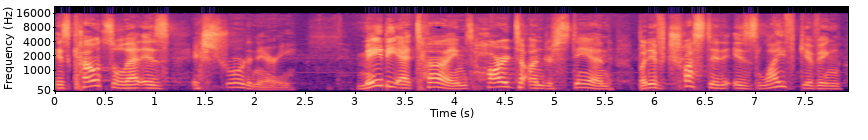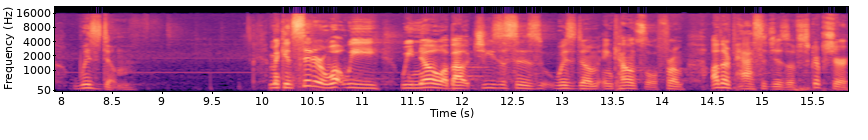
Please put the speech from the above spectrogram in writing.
is counsel that is extraordinary, maybe at times hard to understand, but if trusted, is life giving wisdom. I mean, consider what we, we know about Jesus' wisdom and counsel from other passages of Scripture.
